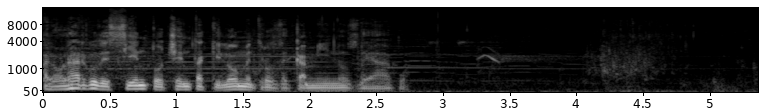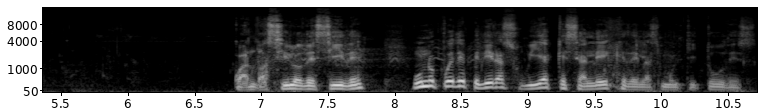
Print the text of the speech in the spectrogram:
a lo largo de 180 kilómetros de caminos de agua. Cuando así lo decide, uno puede pedir a su guía que se aleje de las multitudes,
